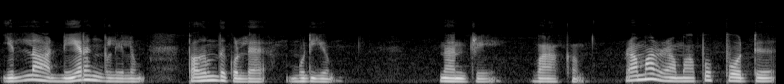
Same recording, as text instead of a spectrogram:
எல்லா நேரங்களிலும் பகிர்ந்து கொள்ள முடியும். நன்றி வணக்கம். ரமா ரமா புப்போட்டு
